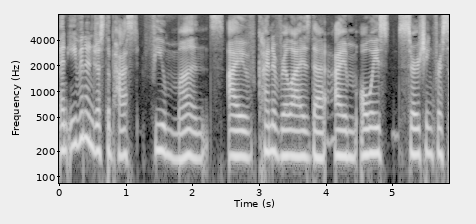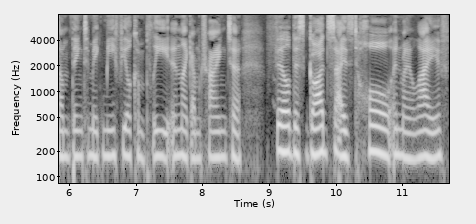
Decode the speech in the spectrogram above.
And even in just the past few months, I've kind of realized that I'm always searching for something to make me feel complete and like I'm trying to fill this God sized hole in my life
